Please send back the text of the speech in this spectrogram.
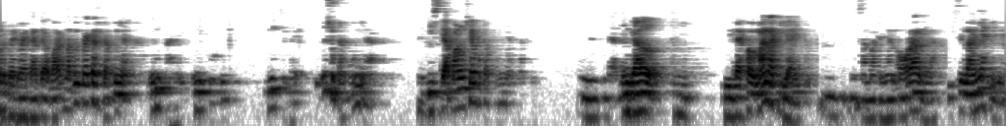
berbeda-beda tiap orang, tapi mereka sudah punya ini baik, ini buruk, ini jelek. Itu sudah punya. Jadi setiap manusia sudah punya. Ya, tinggal di, di level mana dia itu sama dengan orang ya istilahnya gini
